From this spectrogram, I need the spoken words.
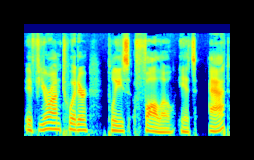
If you're on Twitter, please follow. It's at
